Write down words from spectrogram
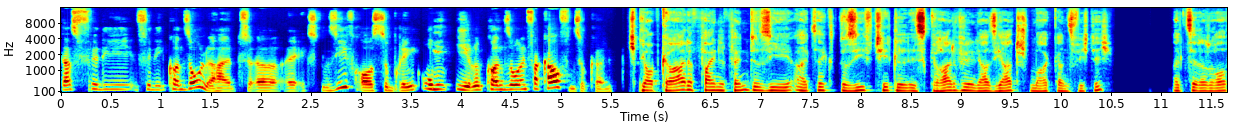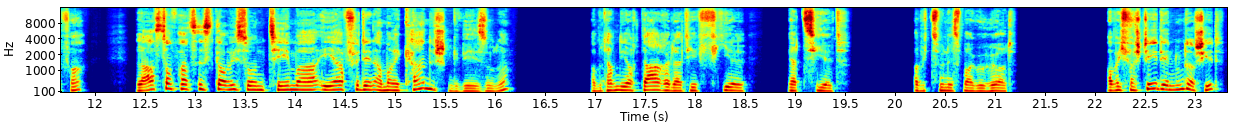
Das für die für die Konsole halt, äh, exklusiv rauszubringen, um ihre Konsolen verkaufen zu können. Ich glaube, gerade Final Fantasy als Exklusivtitel ist gerade für den asiatischen Markt ganz wichtig, als der da drauf war. Last of Us ist, glaube ich, so ein Thema eher für den amerikanischen gewesen, oder? Damit haben die auch da relativ viel erzielt. Habe ich zumindest mal gehört. Aber ich verstehe den Unterschied.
